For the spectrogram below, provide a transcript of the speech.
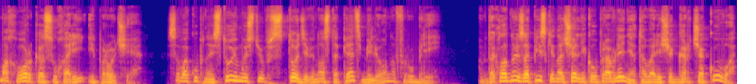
махорка, сухари и прочее. Совокупной стоимостью в 195 миллионов рублей. В докладной записке начальника управления товарища Горчакова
